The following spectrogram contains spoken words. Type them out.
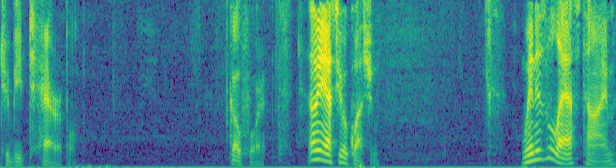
to be terrible. Go for it. Let me ask you a question. When is the last time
